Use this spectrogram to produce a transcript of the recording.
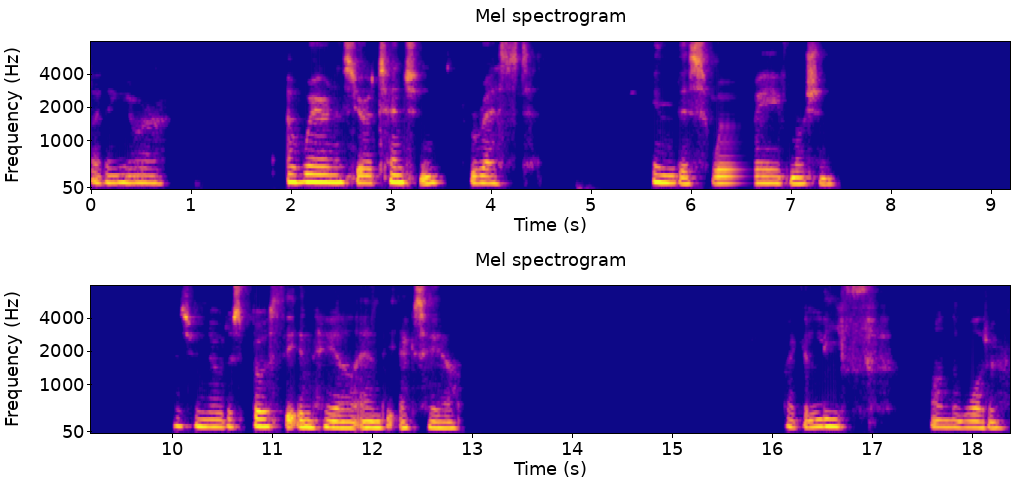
Letting your awareness, your attention rest in this wave motion. As you notice both the inhale and the exhale, like a leaf on the water.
